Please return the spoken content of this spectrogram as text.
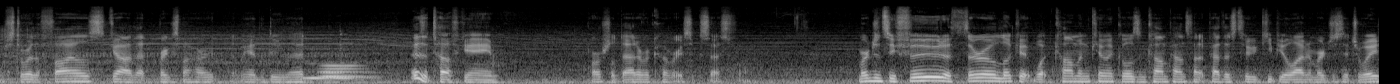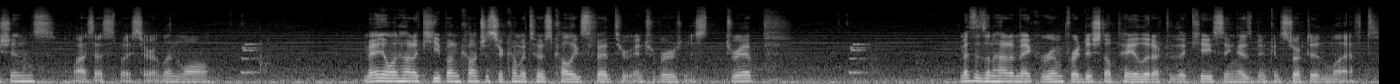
Restore the files. God, that breaks my heart that we had to do that. It was a tough game. Partial data recovery successful. Emergency food, a thorough look at what common chemicals and compounds found at Pathos 2 could keep you alive in emergency situations. Last access by Sarah Lindwall. Manual on how to keep unconscious or comatose colleagues fed through intravenous drip. Methods on how to make room for additional payload after the casing has been constructed and left.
